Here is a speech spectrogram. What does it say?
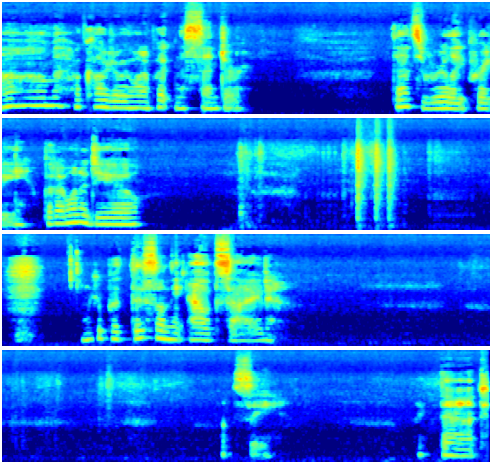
Um, what color do we want to put in the center? That's really pretty, but I want to do, we could put this on the outside. Let's see, like that.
